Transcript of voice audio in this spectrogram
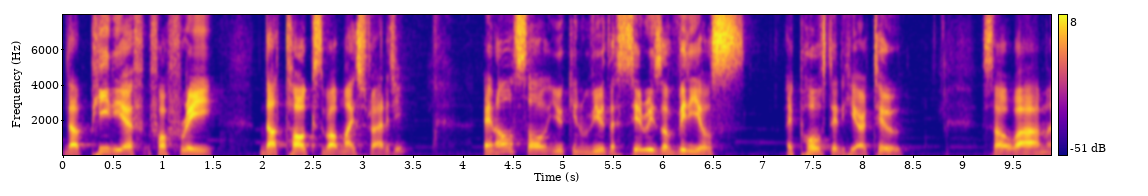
the PDF for free that talks about my strategy and also you can view the series of videos I posted here too. So um,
